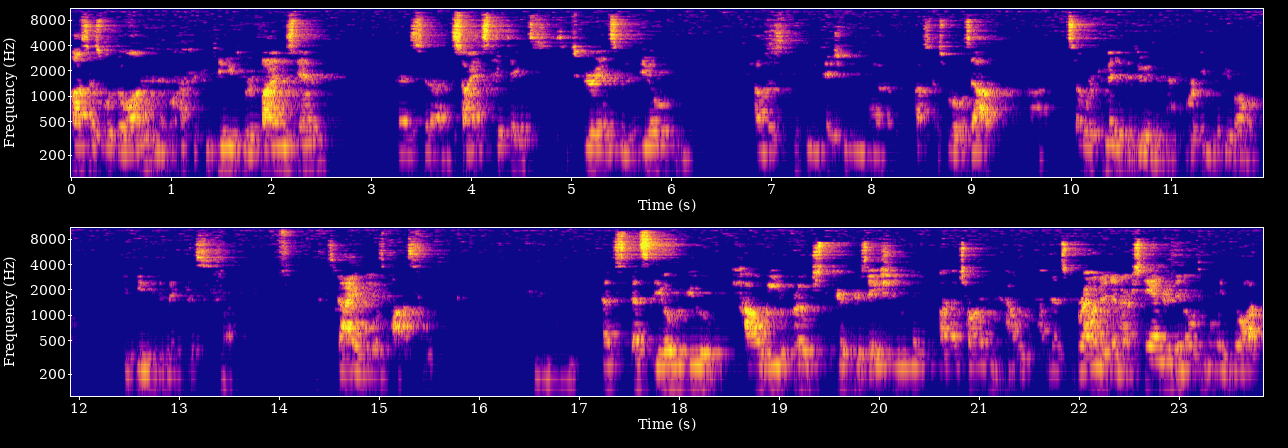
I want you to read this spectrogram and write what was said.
process will go on, and we'll have to continue to refine the standard as uh, science dictates, as experience in the field, and how this implementation uh, process rolls out. So we're committed to doing that, working with you all, to continue to make this uh, as valuable as possible. That's, that's the overview of how we approach the characterization of biochar and how, how that's grounded in our standard and ultimately brought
